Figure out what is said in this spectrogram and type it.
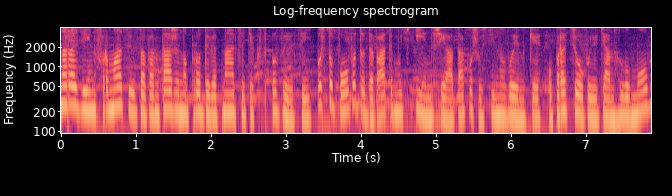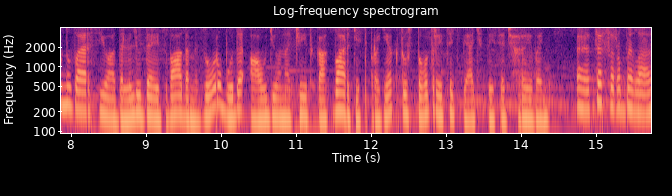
Наразі інформацію завантажено про 19 експозицій. Поступово додаватимуть інші, а також усі новинки. Опрацьовують англомовну версію, а для людей з вадами зору буде аудіоначитка. Вартість проєкту 135 тисяч гривень. Е, Це все робила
